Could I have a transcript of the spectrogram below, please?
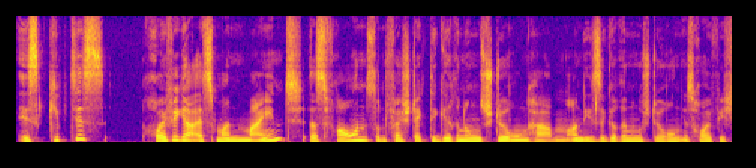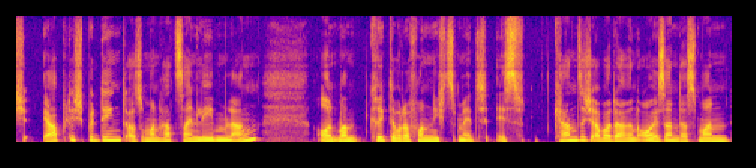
Es gibt es häufiger als man meint, dass Frauen so eine versteckte Gerinnungsstörung haben. Und diese Gerinnungsstörung ist häufig erblich bedingt, also man hat sein Leben lang und man kriegt aber davon nichts mit. Es kann sich aber darin äußern, dass man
